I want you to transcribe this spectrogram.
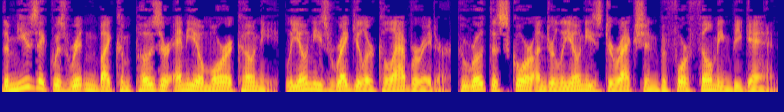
The music was written by composer Ennio Morricone, Leone's regular collaborator, who wrote the score under Leone's direction before filming began.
